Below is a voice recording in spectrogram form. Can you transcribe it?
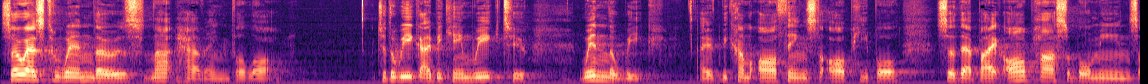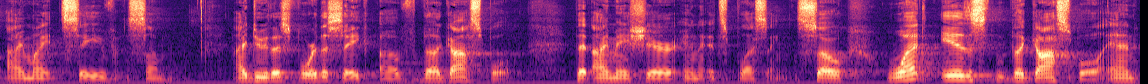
So as to win those not having the law. To the weak, I became weak to win the weak. I have become all things to all people, so that by all possible means I might save some. I do this for the sake of the gospel, that I may share in its blessings. So, what is the gospel? And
